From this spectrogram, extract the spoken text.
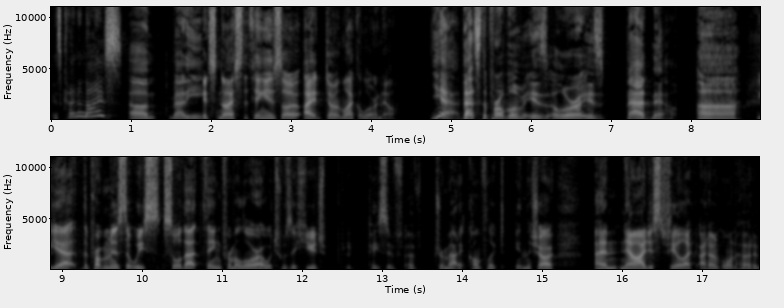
is kind of nice. Um, Matty, It's nice. The thing is, though, I don't like Elora now. Yeah, that's the problem. Is Elora is bad now? Uh, Yeah, the problem is that we s- saw that thing from Elora, which was a huge piece of, of dramatic conflict in the show. And now I just feel like I don't want her to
